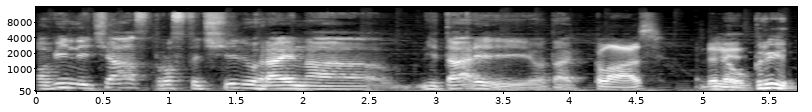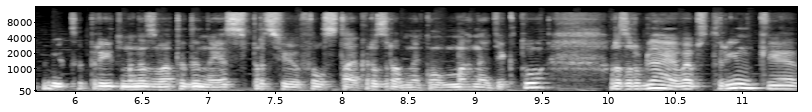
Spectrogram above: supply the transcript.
у вільний час просто чилю, граю на гітарі і отак. Клас. Денис. Йо, привіт, привіт, привіт. Мене звати Денис. Працюю фулстак розробником в Magnetic 2. Розробляю веб-сторінки, е,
